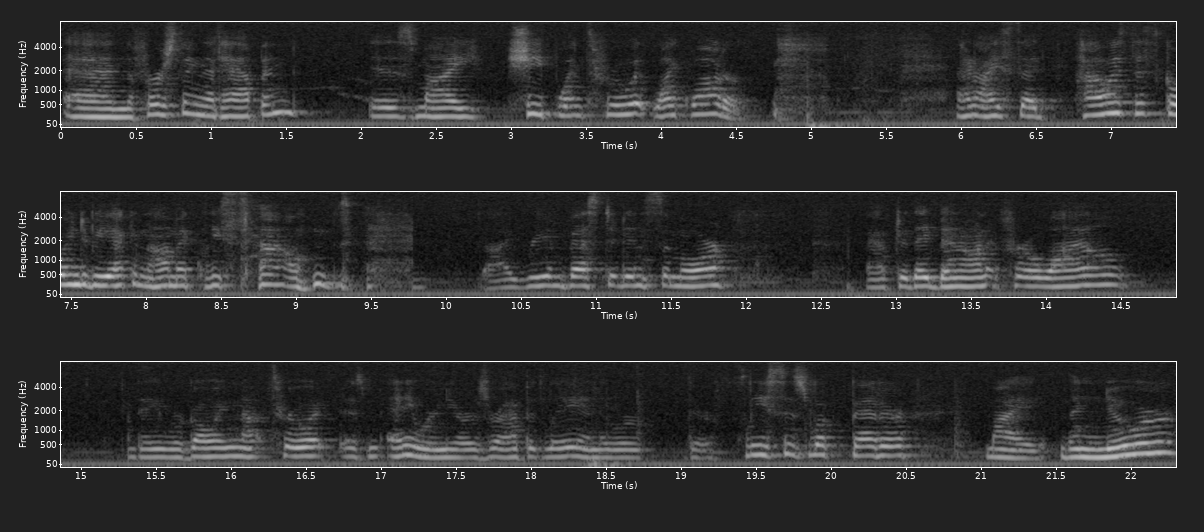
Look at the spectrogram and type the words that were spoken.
and the first thing that happened is my sheep went through it like water. and I said, how is this going to be economically sound? I reinvested in some more. After they'd been on it for a while, they were going not through it as anywhere near as rapidly, and they were their fleeces looked better. My manure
